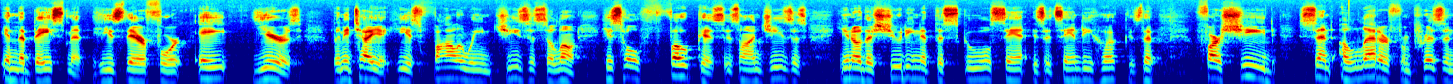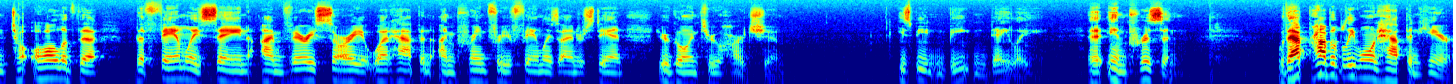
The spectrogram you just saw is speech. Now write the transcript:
in the basement. He's there for eight years. Let me tell you, he is following Jesus alone. His whole focus is on Jesus. You know, the shooting at the school, is it Sandy Hook? Is that Farshid sent a letter from prison to all of the the family saying, I'm very sorry at what happened. I'm praying for your families. I understand you're going through hardship. He's being beaten daily uh, in prison. Well, that probably won't happen here,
